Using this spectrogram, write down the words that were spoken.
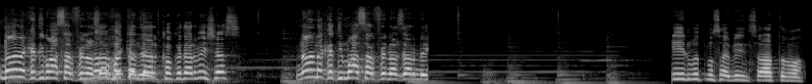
نه نه کدی ما صرف نظر خودتان در کاکا درویش است؟ نه نه کدی ما صرف نظر می این بود مصاحبه این ساعت ما.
